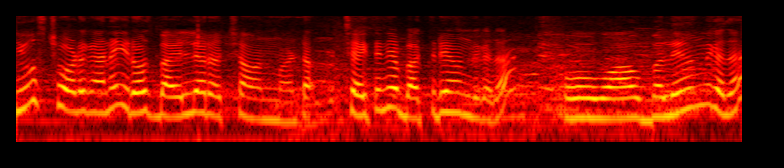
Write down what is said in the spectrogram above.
న్యూస్ చూడగానే ఈరోజు బయలుదేరి వచ్చాం అనమాట చైతన్య బర్త్డే ఉంది కదా? ఓ వావ్ భలే ఉంది కదా?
